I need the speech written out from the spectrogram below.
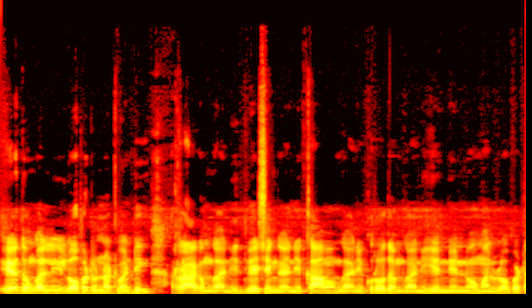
ఏ దొంగల్ని? లోపట ఉన్నటువంటి రాగం కానీ ద్వేషం కానీ కామం కానీ క్రోధం కానీ ఎన్నెన్నో మన లోపట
